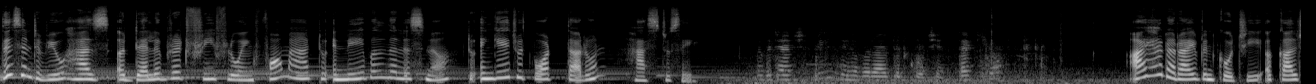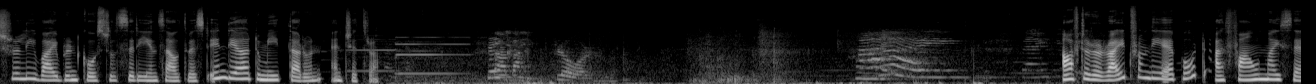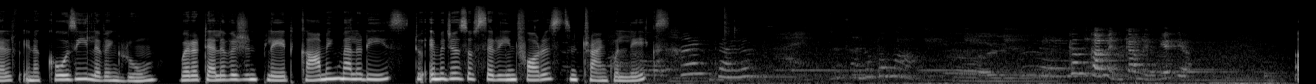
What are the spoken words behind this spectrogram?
This interview has a deliberate free flowing format to enable the listener to engage with what Tarun has to say. With attention, please. We have arrived at Cochin. Thank you. I had arrived in Kochi, a culturally vibrant coastal city in southwest India, to meet Tarun and Chitra. Sixth floor. Hi. After a ride from the airport, I found myself in a cozy living room where a television played calming melodies to images of serene forests and tranquil lakes.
